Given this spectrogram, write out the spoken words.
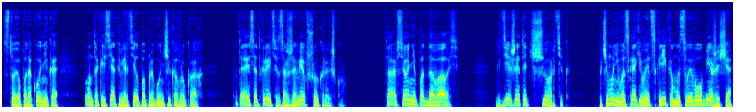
Стоя у подоконника, он так и сяк вертел попрыгунчика в руках, пытаясь открыть заржавевшую крышку. Та все не поддавалась. Где же этот чертик? Почему не выскакивает с криком из своего убежища,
